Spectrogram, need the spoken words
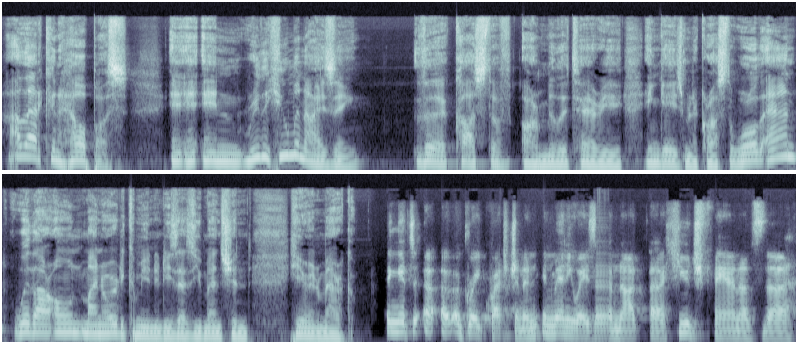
how that can help us in, in really humanizing the cost of our military engagement across the world and with our own minority communities, as you mentioned here in America? I think it's a, a great question. And in many ways, I'm not a huge fan of the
